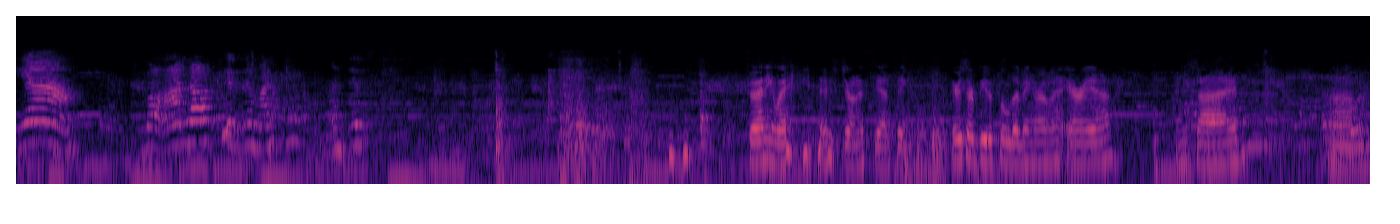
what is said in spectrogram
Yeah. But I'm not kissing my feet. I'm just... So anyway, there's Jonas dancing. Here's our beautiful living room area inside. Um,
